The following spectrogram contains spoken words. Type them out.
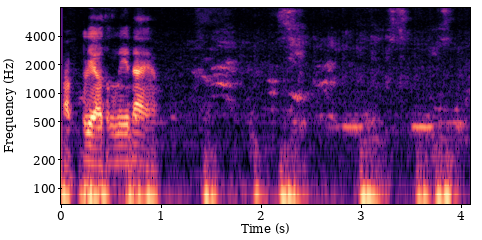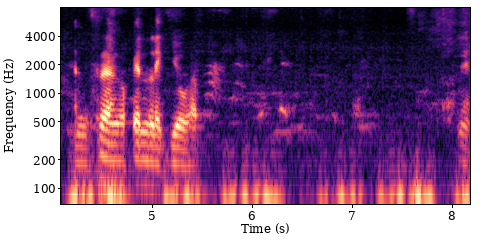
ปรับเกลียวตรงนี้ได้ครับแผ่นเครื่องก็เป็นเหล็กอยู่ครับนี่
